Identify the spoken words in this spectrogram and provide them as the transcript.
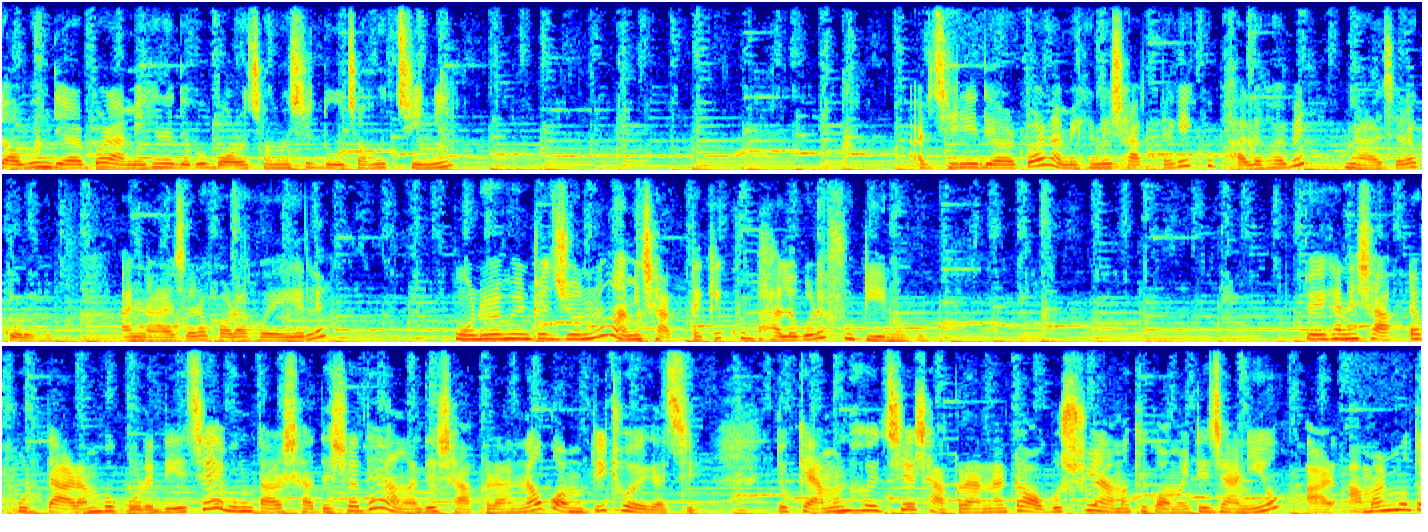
লবণ দেওয়ার পর আমি এখানে দেবো বড় চামচের দু চামচ চিনি। আর চিনি দেওয়ার পর আমি এখানে শাকটাকে খুব ভালোভাবে নাড়াচাড়া করে নেব। আর নাড়াচাড়া করা হয়ে গেলে পনেরো মিনিটের জন্য আমি শাকটাকে খুব ভালো করে ফুটিয়ে নেব। তো এখানে শাকটা ফুটতে আরম্ভ করে দিয়েছে এবং তার সাথে সাথে আমাদের শাক রান্নাও কমপ্লিট হয়ে গেছে। তো কেমন হয়েছে শাক রান্নাটা অবশ্যই আমাকে কমেন্টে জানিও। আর আমার মতো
